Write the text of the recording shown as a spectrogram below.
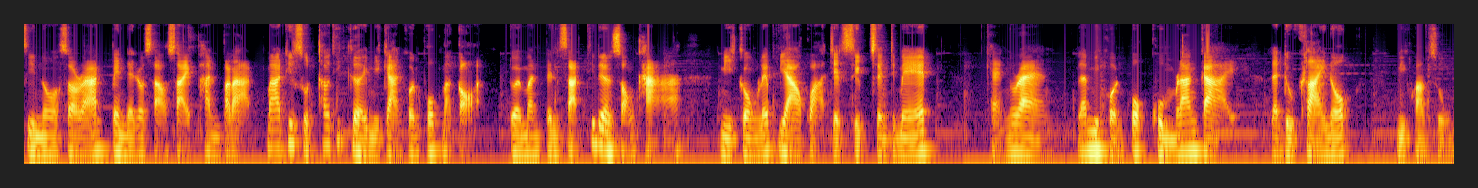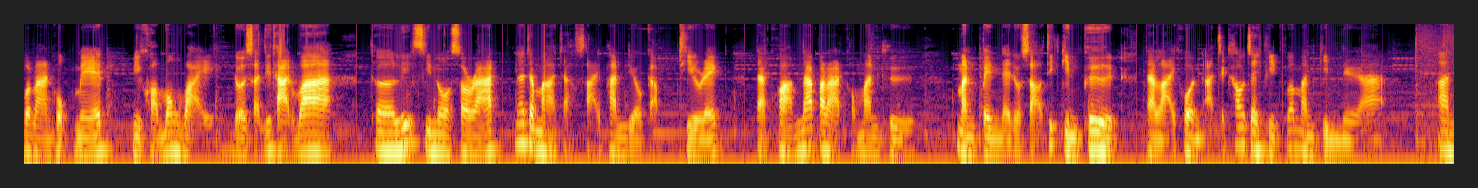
ซิโนซอรัสเป็นไดโนเสาร์สายพันธุ์ประหลาดมากที่สุดเท่าที่เคยมีการค้นพบมาก่อน โดยมันเป็นสัตว์ที่เดินสองขา มีกรงเล็บยาวกว่า 70 เซนติเมตร แข็งแรง และมีขนปกคลุมร่างกาย และดูคล้ายนก มีความสูงประมาณ 6 เมตร มีความว่องไว โดยสันนิษฐานว่าเทอริซิโนซอรัสน่าจะมาจากสายพันธุ์เดียวกับทีเร็กแต่ความน่าประหลาดของมันคือ มันเป็นไดโนเสาร์ที่กินพืช แต่หลายคนอาจจะเข้าใจผิดว่ามันกินเนื้อ อัน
